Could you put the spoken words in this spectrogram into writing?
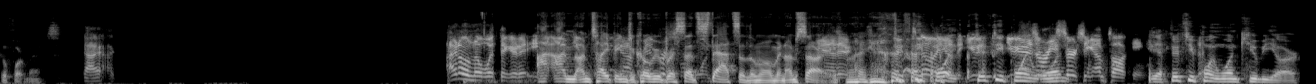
Go for it, Max. I, I, I don't know what they're gonna. I, I'm I'm typing Jacoby Rivers for Brissett one- stats at the moment. I'm sorry. Yeah, 50 No, point, you, 50 you guys are point one- researching. I'm talking. Yeah, 50.1 QBR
